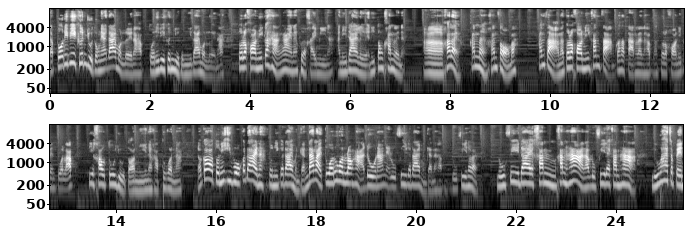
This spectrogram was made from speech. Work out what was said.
นะตัวที่พี่ขึ้นอยู่ตรงเนี้ยได้หมดเลยนะครับตัวที่พี่ขึ้นอยู่ตรงนี้ได้หมดเลยนะ ตัวละครนี้ก็หาง่ายนะเผื่อใครมีนะ อันนี้ได้เลย อันนี้ต้องขั้นอะไรเนี่ยอ่าขั้นอะไรขั้นไหนขั้นสองปะ ขั้นสามนะตัวละครนี้ขั้นสามก็สตันแล้วนะครับนะตัวละครนี้เป็นตัวรับที่เข้าตู้อยู่ตอนนี้นะครับทุกคนนะแล้วก็ตัวนี้อีโวก็ได้นะ ตัวนี้ก็ได้เหมือนกันได้หลายตัวทุกคนลองหาดูนะเนี่ยลูฟี่ก็ได้เหมือนกันนะครับลูฟี่เท่าไหร่ลูฟี่ได้ขั้นขั้นห้านะครับลูฟี่ได้ขั้นห้าหรือว่าจะเป็น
